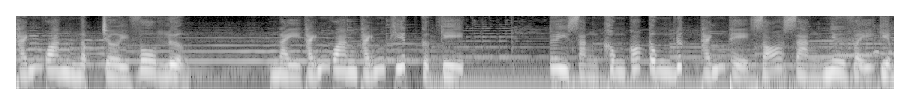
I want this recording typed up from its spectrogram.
thánh quang ngập trời vô lượng. Này thánh quang, thánh khiết cực kỳ. Tuy rằng không có công đức thánh thể rõ ràng như vậy kiềm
